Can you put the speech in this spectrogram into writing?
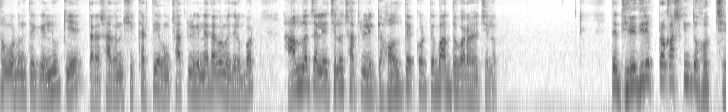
সংগঠন থেকে লুকিয়ে তারা সাধারণ শিক্ষার্থী এবং ছাত্রলীগের নেতাকর্মীদের উপর হামলা চালিয়েছিল, ছাত্রলীগকে হলত্যাগ করতে বাধ্য করা হয়েছিল। তো ধীরে ধীরে প্রকাশ কিন্তু হচ্ছে।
